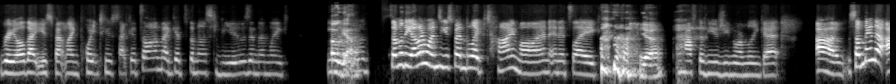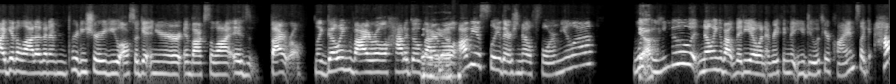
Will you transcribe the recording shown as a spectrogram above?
reel that you spent like 0.2 seconds on that gets the most views. And then like, oh, know, yeah. Some of, some of the other ones you spend like time on, and it's like, yeah, half the views you normally get. Um, something that I get a lot of, and I'm pretty sure you also get in your inbox a lot, is viral, like going viral, how to go viral. Yeah. Obviously, there's no formula. With yeah. you knowing about video and everything that you do with your clients, like how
